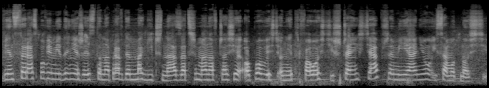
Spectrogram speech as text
więc teraz powiem jedynie, że jest to naprawdę magiczna, zatrzymana w czasie opowieść o nietrwałości szczęścia, przemijaniu i samotności.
